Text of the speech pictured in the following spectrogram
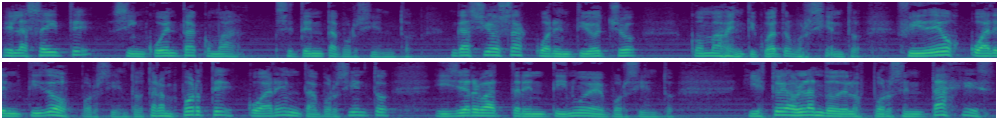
El aceite 50,70%. Gaseosas 48,24%. Fideos 42%. Transporte 40% y hierba 39%. Y estoy hablando de los porcentajes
